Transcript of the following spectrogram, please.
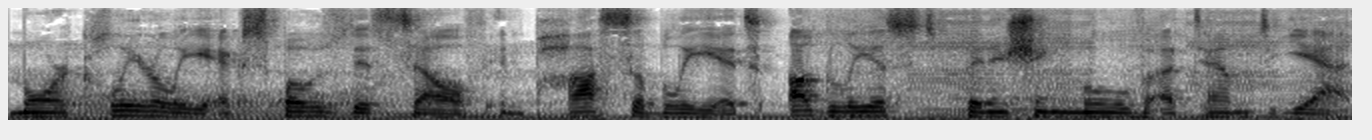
more clearly exposed itself in possibly its ugliest finishing move attempt yet.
